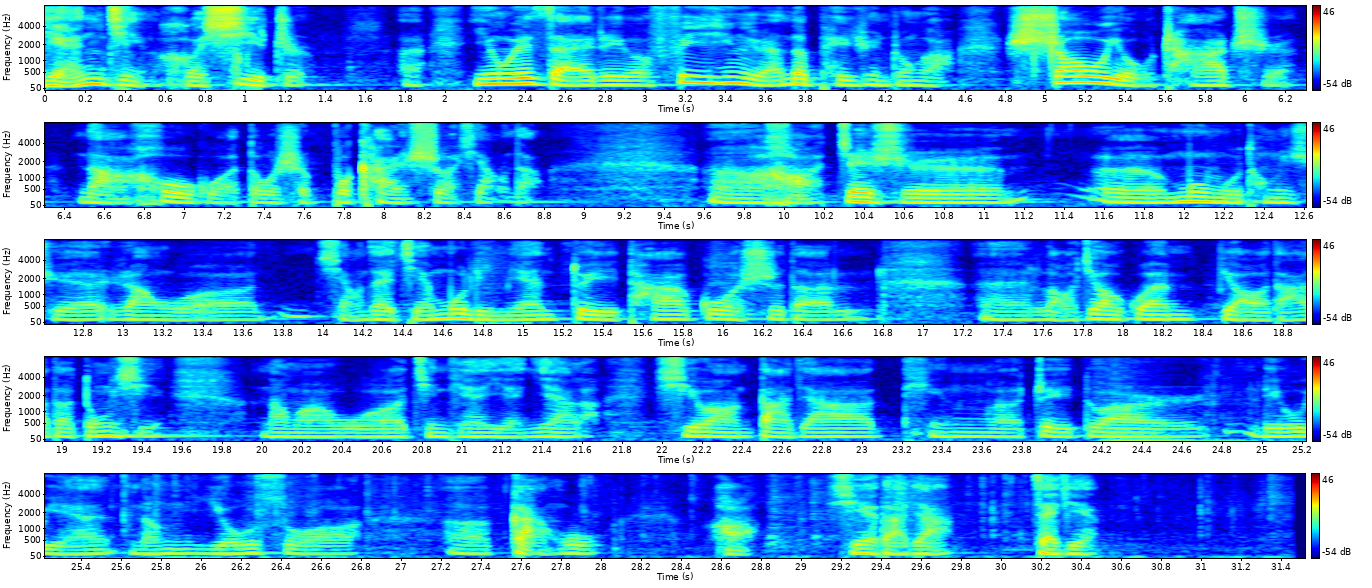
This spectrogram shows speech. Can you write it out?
严谨和细致啊，因为在这个飞行员的培训中啊，稍有差池，那后果都是不堪设想的。嗯，好，这是呃木木同学让我想在节目里面对他过世的呃老教官表达的东西。那么我今天也念了，希望大家听了这段留言能有所呃感悟。好，谢谢大家，再见。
